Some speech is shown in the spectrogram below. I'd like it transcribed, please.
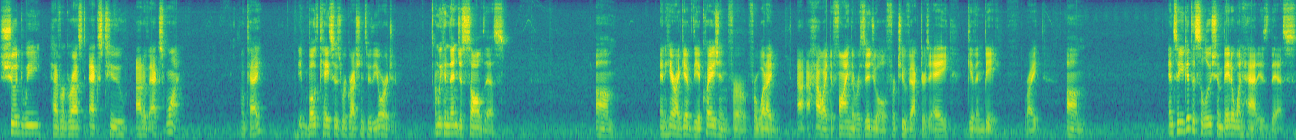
should we have regressed x2 out of x1 okay? In both cases, regression through the origin. And we can then just solve this. Um, and here I give the equation for, for what I, uh, how I define the residual for two vectors A given B, right? Um, and so you get the solution beta 1 hat is this,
